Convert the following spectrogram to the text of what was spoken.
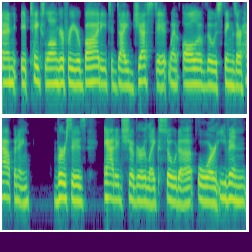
and it takes longer for your body to digest it when all of those things are happening versus added sugar like soda or even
